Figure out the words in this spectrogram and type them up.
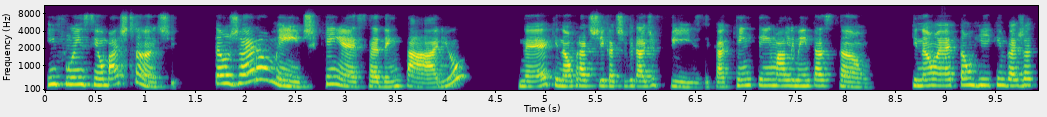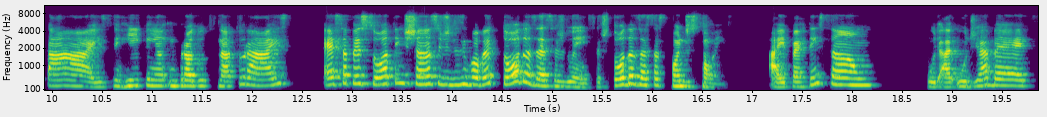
influenciam bastante. Então, geralmente, quem é sedentário, né, que não pratica atividade física, quem tem uma alimentação que não é tão rica em vegetais, rica em, em produtos naturais, essa pessoa tem chance de desenvolver todas essas doenças, todas essas condições. A hipertensão, o, a, o diabetes,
